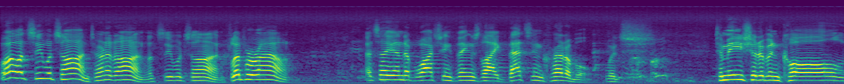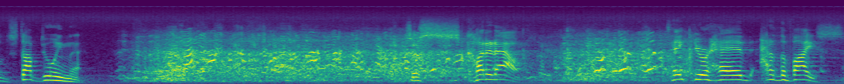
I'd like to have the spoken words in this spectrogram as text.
well, let's see what's on. Turn it on. Let's see what's on. Flip around. That's how you end up watching things like That's Incredible, which to me should have been called Stop Doing That. just cut it out. Take your head out of the vice.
